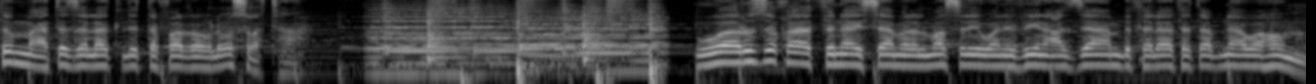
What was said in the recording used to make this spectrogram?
ثم اعتزلت للتفرغ لأسرتها. ورزق الثنائي سامر المصري ونيفين عزام بثلاثة أبناء وهم.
